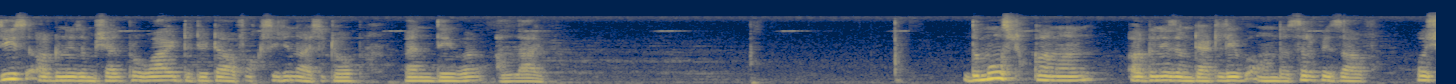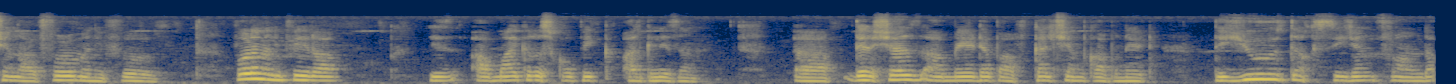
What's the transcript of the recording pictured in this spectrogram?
these organisms shall provide the data of oxygen isotope when they were alive. The most common organisms that live on the surface of ocean are foraminifers. Foraminifera is a microscopic organism. Uh, their shells are made up of calcium carbonate they use the oxygen from the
